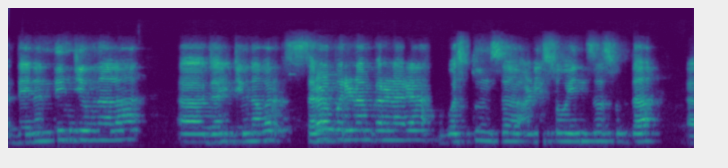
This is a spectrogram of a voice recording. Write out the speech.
दैनंदिन जीवनाला जीवनावर सरळ परिणाम करणाऱ्या वस्तूंचं आणि सोयींचं सुद्धा अ,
